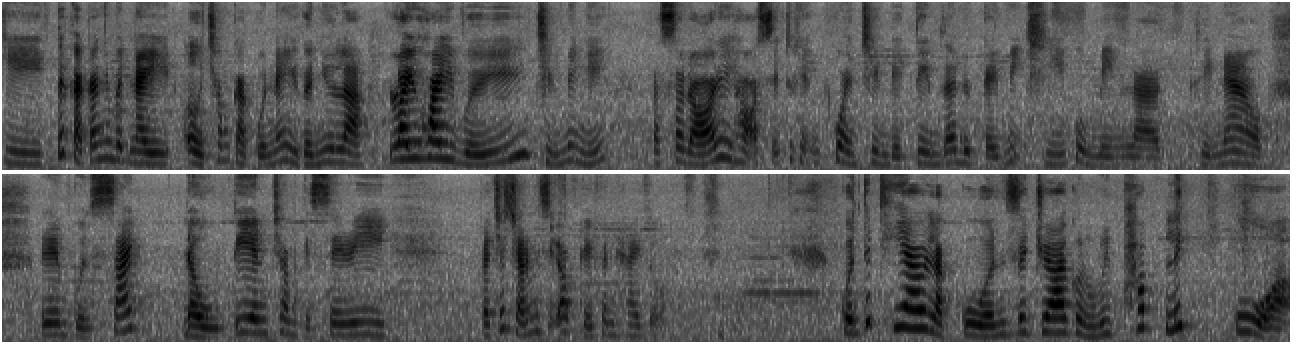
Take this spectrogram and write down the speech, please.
Thì tất cả các nhân vật này ở trong cả cuốn này thì gần như là loay hoay với chính mình ấy. Và sau đó thì họ sẽ thực hiện cái quá trình để tìm ra được cái vị trí của mình là thế nào. Đây là cuốn sách đầu tiên trong cái series. Và chắc chắn mình sẽ đọc cái phần 2 rồi cuốn tiếp theo là cuốn The Dragon Republic của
